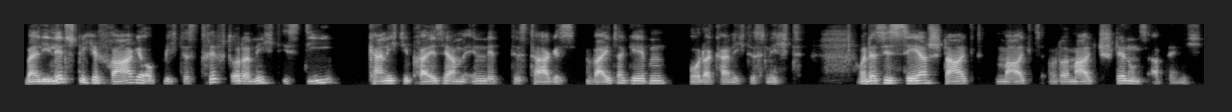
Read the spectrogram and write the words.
Weil die letztliche Frage, ob mich das trifft oder nicht, ist die, kann ich die Preise am Ende des Tages weitergeben oder kann ich das nicht? Und das ist sehr stark markt- oder marktstellungsabhängig.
